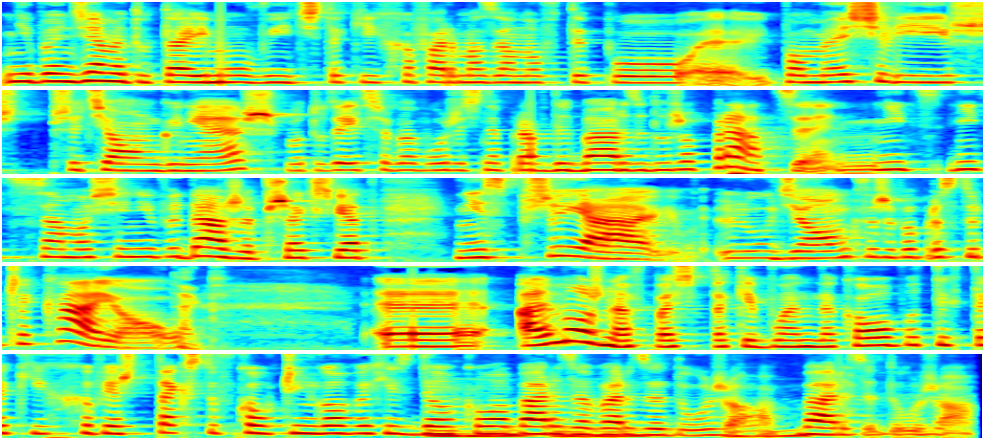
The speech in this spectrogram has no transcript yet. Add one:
nie będziemy tutaj mówić takich farmazonów typu y, pomyślisz, przyciągniesz, bo tutaj trzeba włożyć naprawdę bardzo dużo pracy. Nic, nic samo się nie wydarzy. Wszechświat nie sprzyja ludziom, którzy po prostu czekają. Tak. E, ale można wpaść w takie błędne koło, bo tych takich, wiesz, tekstów coachingowych jest dookoła bardzo, bardzo dużo. Bardzo dużo.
